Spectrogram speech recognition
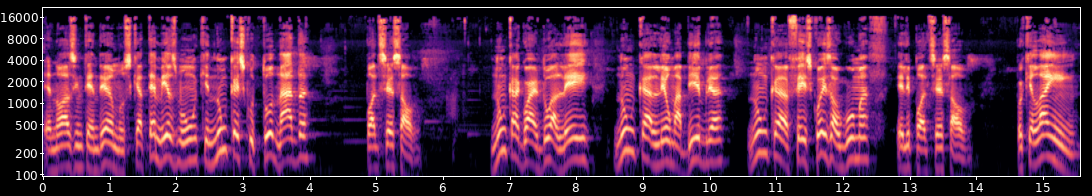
é nós entendermos que até mesmo um que nunca escutou nada pode ser salvo. Nunca guardou a lei, nunca leu uma Bíblia, nunca fez coisa alguma, ele pode ser salvo. Porque lá em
